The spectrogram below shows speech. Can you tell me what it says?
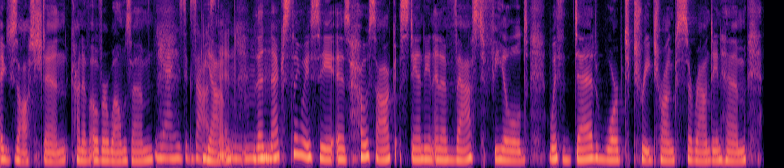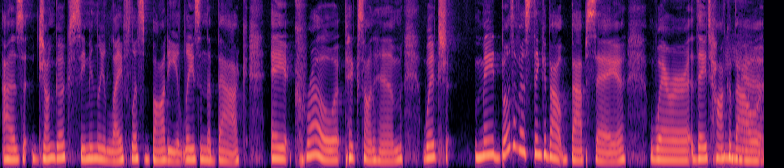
exhaustion kind of overwhelms him. Yeah, he's exhausted. Yeah. The next thing we see is Hoseok standing in a vast field with dead, warped tree trunks surrounding him as Jungkook's seemingly lifeless body lays in the back. A crow picks on him, which made both of us think about Baepsae, where they talk about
